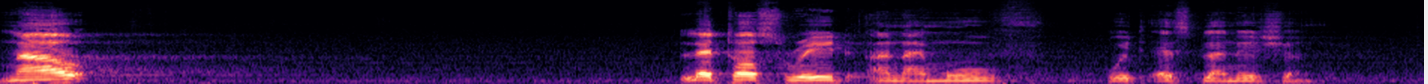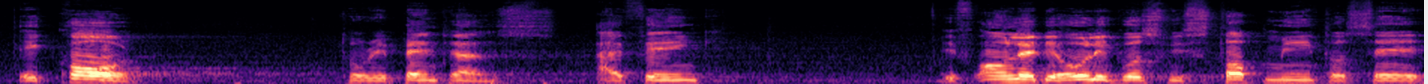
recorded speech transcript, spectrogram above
Now, let us read and I move with explanation. A call to repentance. I think if only the Holy Ghost will stop me to say,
